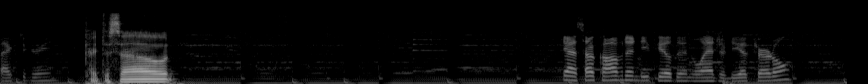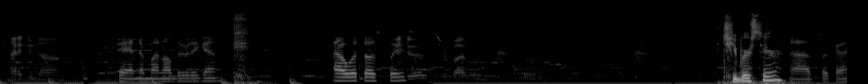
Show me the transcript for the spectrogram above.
Back to green. kite this out. Yes, how confident do you feel doing the lantern? Do you have turtle? I do not. Okay, never mind, I'll do it again. Out with those, I please. do have survival instincts though. Chi burst here. Nah, it's okay.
